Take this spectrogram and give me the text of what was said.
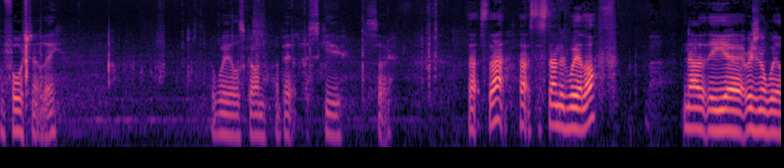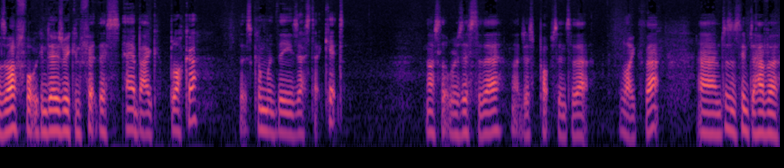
unfortunately, the wheel's gone a bit askew, so that's that. That's the standard wheel off. Now that the uh, original wheel's off, what we can do is we can fit this airbag blocker that's come with the Zestek kit. Nice little resistor there, that just pops into that like that. Um, doesn't seem to have a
